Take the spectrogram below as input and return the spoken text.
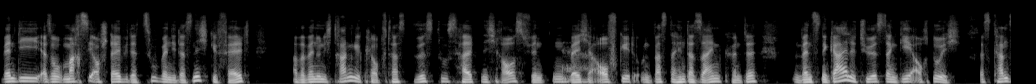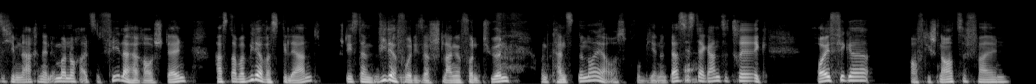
wenn die, also mach sie auch schnell wieder zu, wenn dir das nicht gefällt. Aber wenn du nicht dran geklopft hast, wirst du es halt nicht rausfinden, ja. welche aufgeht und was dahinter sein könnte. Und wenn es eine geile Tür ist, dann geh auch durch. Das kann sich im Nachhinein immer noch als ein Fehler herausstellen, hast aber wieder was gelernt, stehst dann wieder vor dieser Schlange von Türen und kannst eine neue ausprobieren. Und das ja. ist der ganze Trick. Häufiger auf die Schnauze fallen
